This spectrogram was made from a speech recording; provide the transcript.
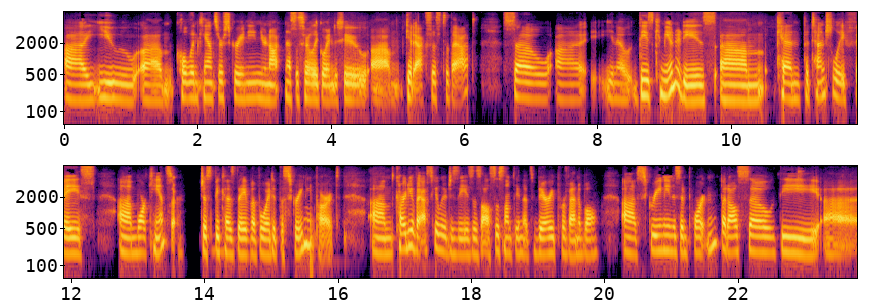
uh, you um, colon cancer screening. You're not necessarily going to um, get access to that. So, uh, you know, these communities um, can potentially face uh, more cancer just mm-hmm. because they've avoided the screening part. Um, cardiovascular disease is also something that's very preventable. Uh, screening is important, but also the uh,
